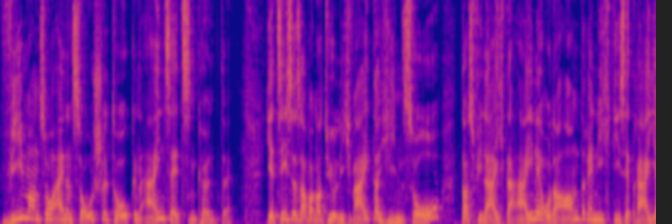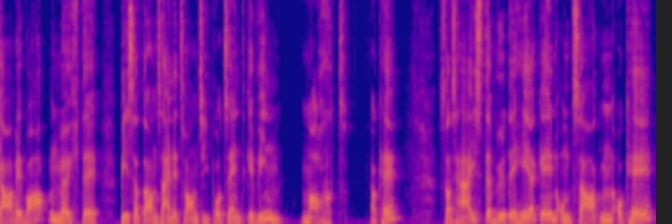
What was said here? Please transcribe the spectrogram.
wie man so einen Social Token einsetzen könnte. Jetzt ist es aber natürlich weiterhin so, dass vielleicht der eine oder andere nicht diese drei Jahre warten möchte, bis er dann seine 20% Gewinn macht. Okay? Das heißt, er würde hergehen und sagen, okay,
